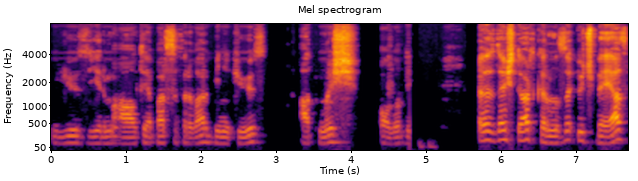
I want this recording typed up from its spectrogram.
126 yapar. 0 var. 1260 olur. Özdeş 4 kırmızı 3 beyaz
